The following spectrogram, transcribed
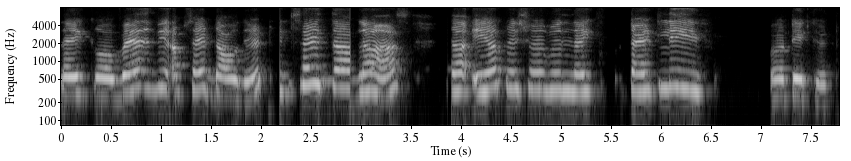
like uh, when we upside down it inside the glass, the air pressure will like tightly uh, take it.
